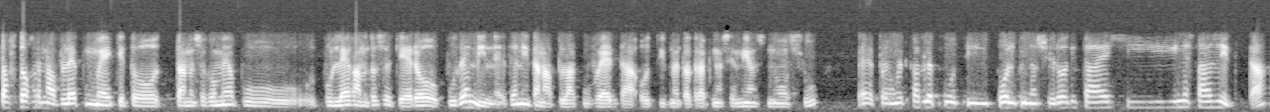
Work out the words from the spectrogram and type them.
Ταυτόχρονα βλέπουμε και το, τα νοσοκομεία που, που λέγαμε τόσο καιρό, που δεν, είναι, δεν ήταν απλά κουβέντα ότι μετατράπηκαν σε μια νόσου. Ε, πραγματικά βλέπουμε ότι η υπόλοιπη νοσηρότητα έχει, είναι στα αζήτητα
